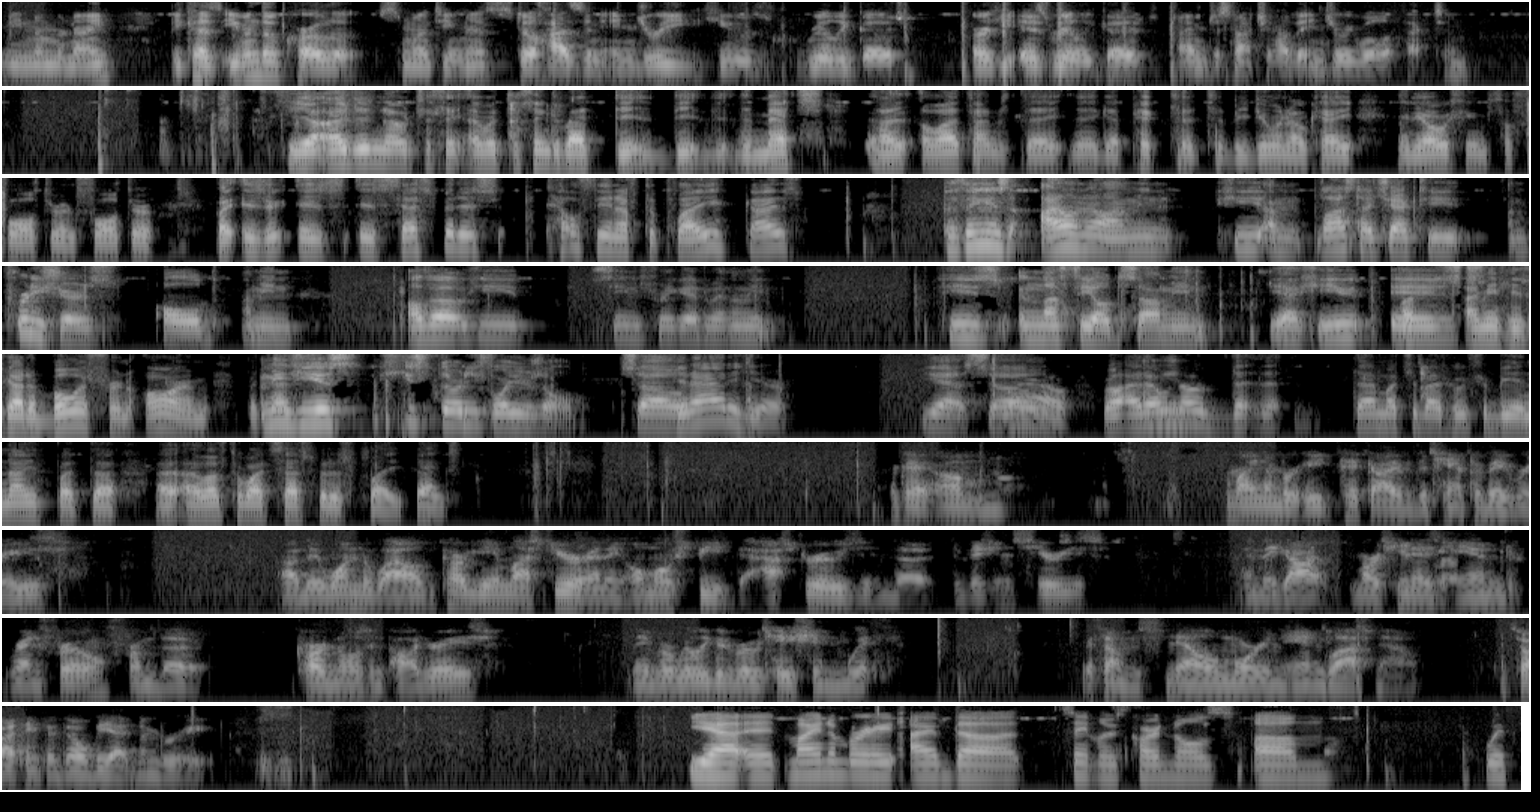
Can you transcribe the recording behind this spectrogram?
be number nine because even though Carlos Martinez still has an injury, he was really good, or he is really good. I'm just not sure how the injury will affect him. Yeah, I didn't know what to think. What to think about the the, the Mets. Uh, a lot of times they, they get picked to, to be doing okay, and they always seem to falter and falter. But is it is is Cespedes healthy enough to play, guys? The thing is, I don't know. I mean, he. Um, last I checked, he. I'm pretty sure is old. I mean, although he seems pretty good with. I mean, he's in left field, so I mean, yeah, he is. But, I mean, he's got a bullet for an arm, but I mean, he is. He's 34 years old. So get out of here. Yeah. So. Wow. Well, I don't I mean, know that, that, that much about who should be in ninth, but uh, I, I love to watch Cespedes play. Thanks. Okay. Um. For my number eight pick, I have the Tampa Bay Rays. Uh, they won the wild card game last year, and they almost beat the Astros in the division series. and they got Martinez and Renfroe from the Cardinals and Padres. They have a really good rotation with with um Snell, Morton, and Glasnow. So I think that they'll be at number eight. Yeah, at my number eight, I have the St. Louis Cardinals. Um, with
